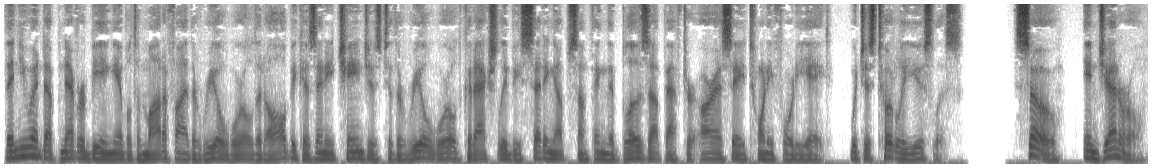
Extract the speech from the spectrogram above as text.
then you end up never being able to modify the real world at all because any changes to the real world could actually be setting up something that blows up after RSA 2048, which is totally useless. So, in general,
